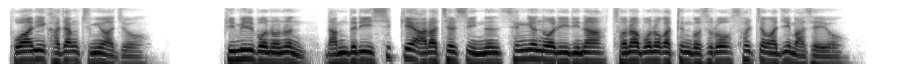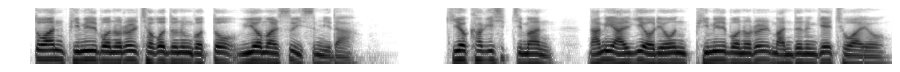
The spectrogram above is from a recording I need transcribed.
보안이 가장 중요하죠. 비밀번호는 남들이 쉽게 알아챌 수 있는 생년월일이나 전화번호 같은 것으로 설정하지 마세요. 또한 비밀번호를 적어두는 것도 위험할 수 있습니다. 기억하기 쉽지만 남이 알기 어려운 비밀번호를 만드는 게 좋아요.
